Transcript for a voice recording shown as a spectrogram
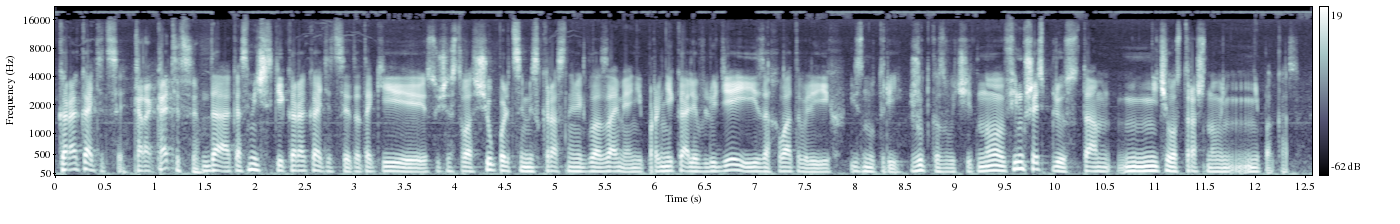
Каракатицы. Каракатицы? Да, космические каракатицы это такие существа с щупальцами, с красными глазами. Они проникали в людей и захватывали их изнутри. Жутко звучит. Но фильм 6 там ничего страшного не показывают.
